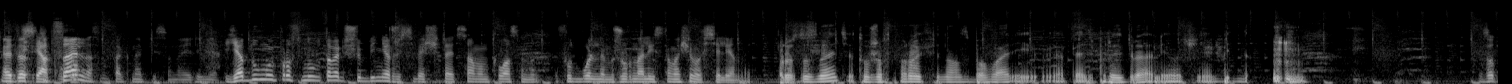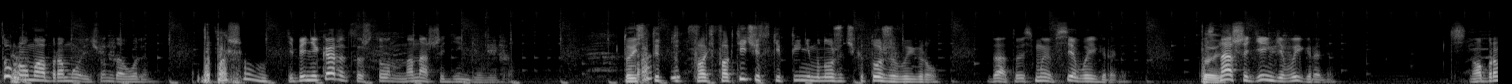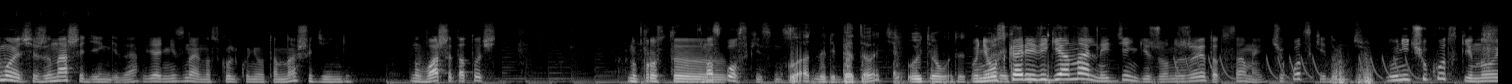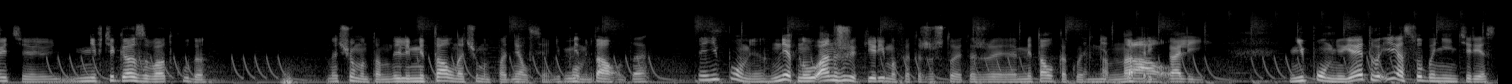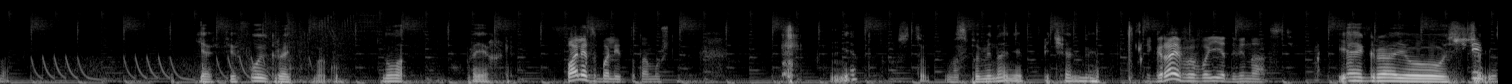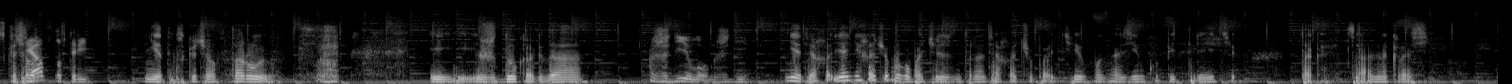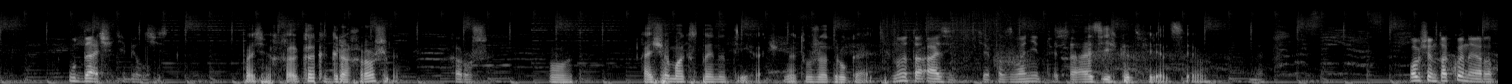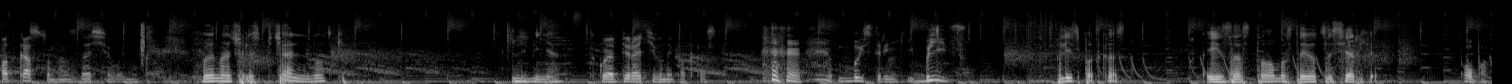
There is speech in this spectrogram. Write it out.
Это Всякого. специально так написано или нет? Я думаю, просто, ну, товарищ Шубинер же себя считает самым классным футбольным журналистом вообще во вселенной. Просто знаете, это уже второй финал с Баварией. Опять проиграли, очень обидно. Зато Да. Рома Абрамович, он доволен. Да пошел. Тебе не кажется, что он на наши деньги выиграл? То есть ты фактически ты немножечко тоже выиграл. Да, то есть мы все выиграли. То То есть наши деньги выиграли. Ну, Абрамовича же наши деньги, да? Я не знаю, насколько у него там наши деньги. Ну, ваши-то точно. Ну просто... Московские, в смысле. Ладно, ребят, давайте уйдем. Вот этот У него скорее региональные деньги же, он же этот самый. Чукотские, думаешь? Ну не Чукотский, но эти нефтегазово откуда? На чем он там? Или металл, на чем он поднялся, я не помню. Металл, да? Я не помню. Нет, ну Анжи Керимов, это же что? Это же металл какой-то там, Металл. натрий, калий. Не помню я этого и особо не интересно. Я в фифу играть не могу. Ну ладно, поехали. Палец болит, потому что. Нет, просто воспоминания печальные. Играй в ВВЕ 12. Я играю... сейчас- я скачал... Диабло 3. Нет, я скачал вторую. И жду, когда... Жди, Лок, жди. Нет, я, я не хочу покупать через интернет, я хочу пойти в магазин, купить третью. Так официально, красиво. Удачи тебе, Лок. Спасибо. Х- Как игра хорошая? Хороший. Вот. А еще Макс Пейна 3 хочу, но это уже другая. Ну это Ази тебе позвонит. Это Азия конференция. В общем, такой, наверное, подкаст у нас, да, сегодня. Вы начали с печальной нотки. Для меня. Такой оперативный подкаст. Быстренький. Блиц. Блиц подкаст. И за столом остается Серхио. Опа.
